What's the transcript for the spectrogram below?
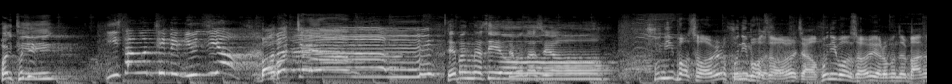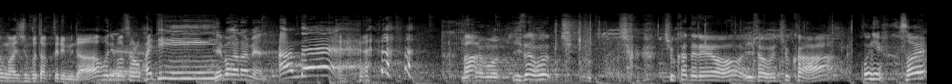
화이팅! 이 상훈 TV 뮤지엄 멋져요 대박 나세요 대박 나세요 후니버설, 후니버설. 자, 후니버설 여러분들 많은 관심 부탁드립니다. 후니버설 화이팅! 대박 안 하면 안돼 이상훈 이상훈 축하드려요 이상훈 축하 후니버설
